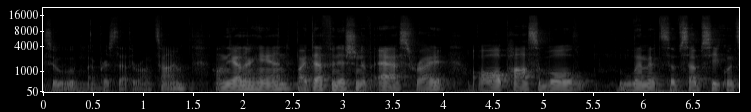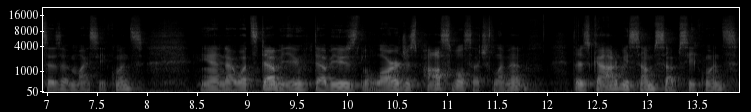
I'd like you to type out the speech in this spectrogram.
So I pressed that the wrong time. On the other hand, by definition of S, right, all possible limits of subsequences of my sequence. And uh, what's W? W is the largest possible such limit. There's got to be some subsequence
